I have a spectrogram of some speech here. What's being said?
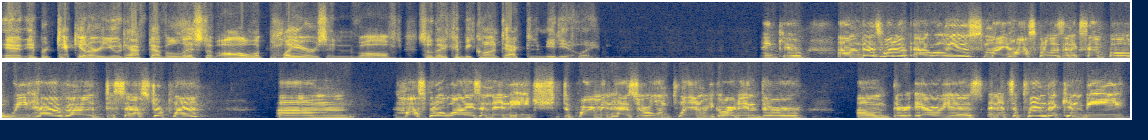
and in particular, you would have to have a list of all the players involved so they can be contacted immediately. Thank you. Um, that's one of, I will use my hospital as an example. We have a disaster plan, um, hospital-wise, and then each department has their own plan regarding their, um, their areas. And it's a plan that can be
